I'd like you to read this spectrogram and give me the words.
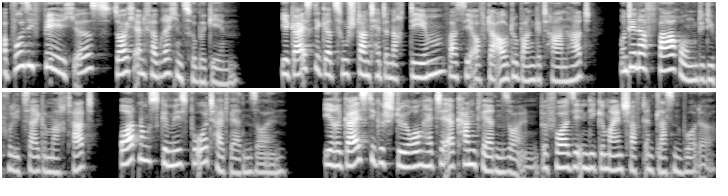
obwohl sie fähig ist, solch ein Verbrechen zu begehen. Ihr geistiger Zustand hätte nach dem, was sie auf der Autobahn getan hat, und den Erfahrungen, die die Polizei gemacht hat, ordnungsgemäß beurteilt werden sollen. Ihre geistige Störung hätte erkannt werden sollen, bevor sie in die Gemeinschaft entlassen wurde.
